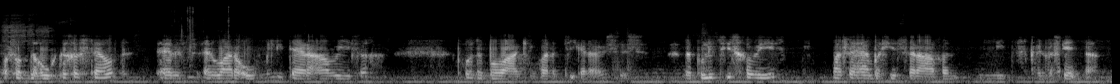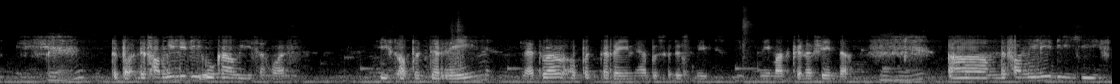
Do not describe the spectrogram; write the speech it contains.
was op de hoogte gesteld. Er, is, er waren ook militairen aanwezig voor de bewaking van het ziekenhuis. Dus de politie is geweest, maar ze hebben gisteravond niets kunnen vinden. De, de familie die ook aanwezig was, heeft op het terrein, let wel, op het terrein hebben ze dus niet, niemand kunnen vinden. um, de familie die heeft,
